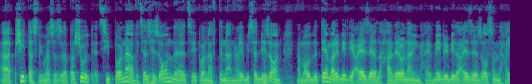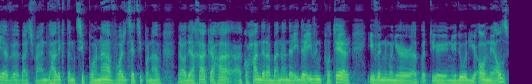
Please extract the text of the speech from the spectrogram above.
uh, pshitas. The Gemara says uh, pashut. Tzipornav. It says his own uh, tzipornav tenan. Right? We said his own. Maybe Rabbi Eliezer is also mechayev uh, by his friend. V'hadekatan tzipornav. Why did it say tzipornav? They're either even poter, even when you're uh, when you do your own nails.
